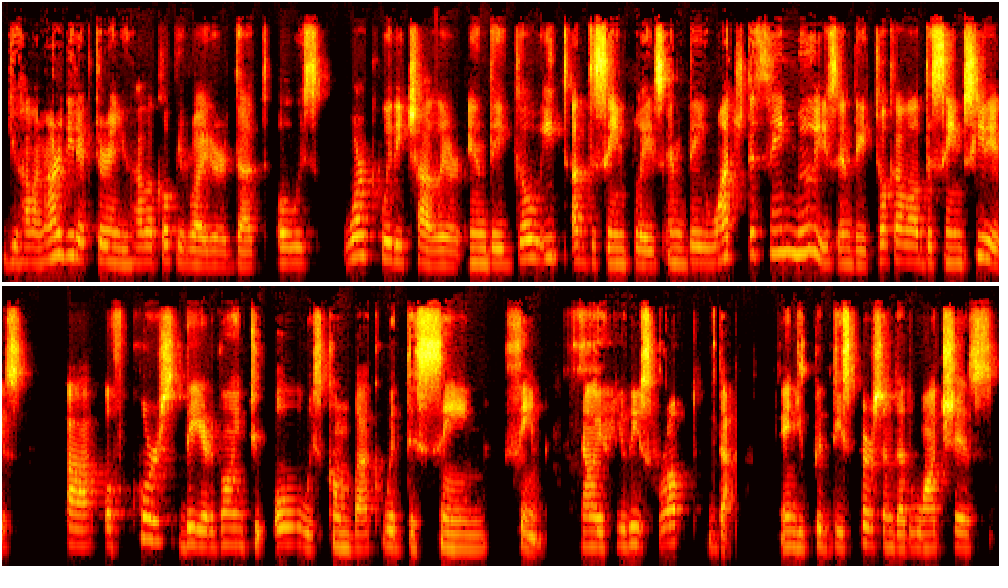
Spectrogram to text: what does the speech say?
you have an art director and you have a copywriter that always work with each other and they go eat at the same place and they watch the same movies and they talk about the same series, uh, of course, they are going to always come back with the same thing. Now, if you disrupt that and you put this person that watches,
